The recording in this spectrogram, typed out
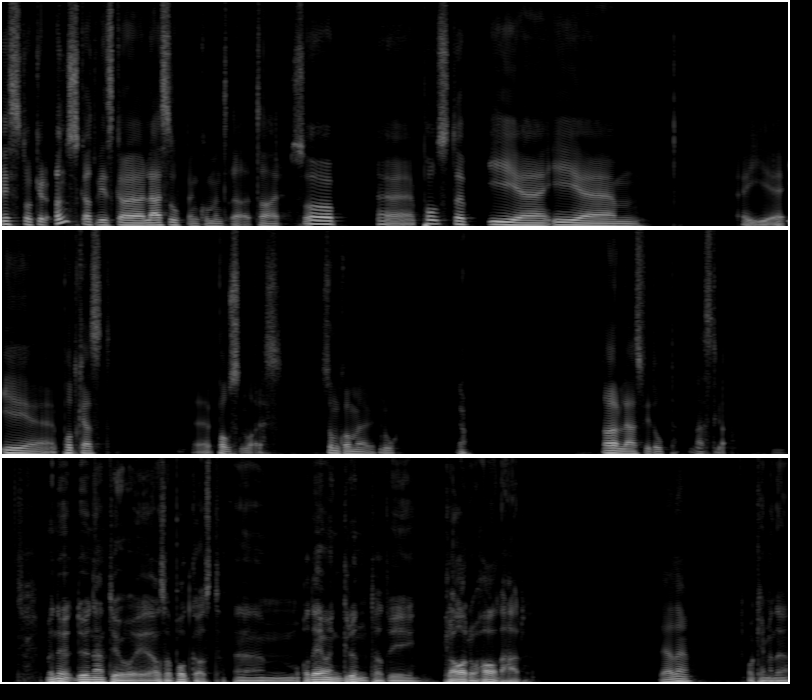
hvis dere ønsker at vi skal lese opp en kommentar, så eh, post det i, eh, i, eh, i, i podkast-posten vår, som kommer nå. Ja. Da leser vi det opp neste gang. Men du, du nevnte jo eh, altså podkast, um, og det er jo en grunn til at vi klarer å ha det her. Det er det. Og hvem er det?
